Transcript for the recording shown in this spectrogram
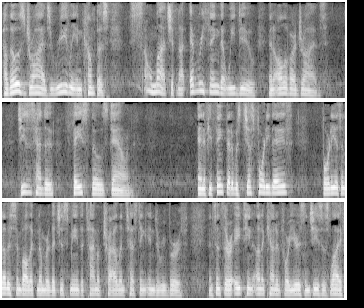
How those drives really encompass so much, if not everything that we do in all of our drives. Jesus had to face those down. And if you think that it was just 40 days, 40 is another symbolic number that just means a time of trial and testing into rebirth. And since there are 18 unaccounted for years in Jesus' life,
